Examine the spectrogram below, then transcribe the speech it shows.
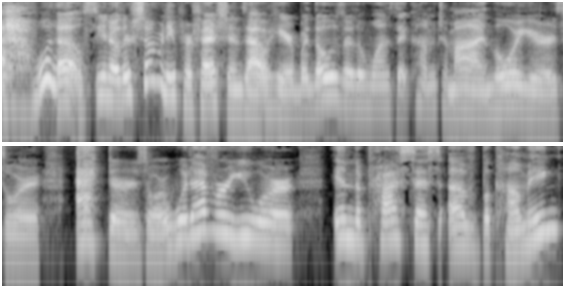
what else? You know, there's so many professions out here, but those are the ones that come to mind lawyers or actors or whatever you were in the process of becoming,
